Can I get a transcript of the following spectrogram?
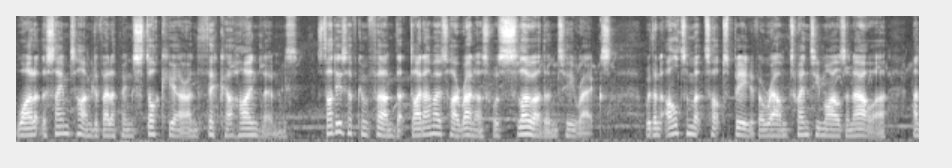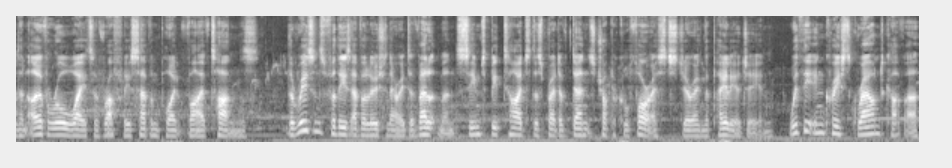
while at the same time developing stockier and thicker hind limbs. Studies have confirmed that Dynamotyrannus was slower than T-Rex, with an ultimate top speed of around 20 miles an hour and an overall weight of roughly 7.5 tons. The reasons for these evolutionary developments seem to be tied to the spread of dense tropical forests during the Paleogene. With the increased ground cover,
